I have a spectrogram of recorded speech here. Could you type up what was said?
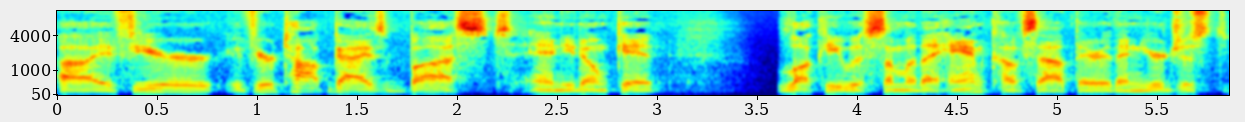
Uh, if your if your top guys bust and you don't get lucky with some of the handcuffs out there, then you're just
